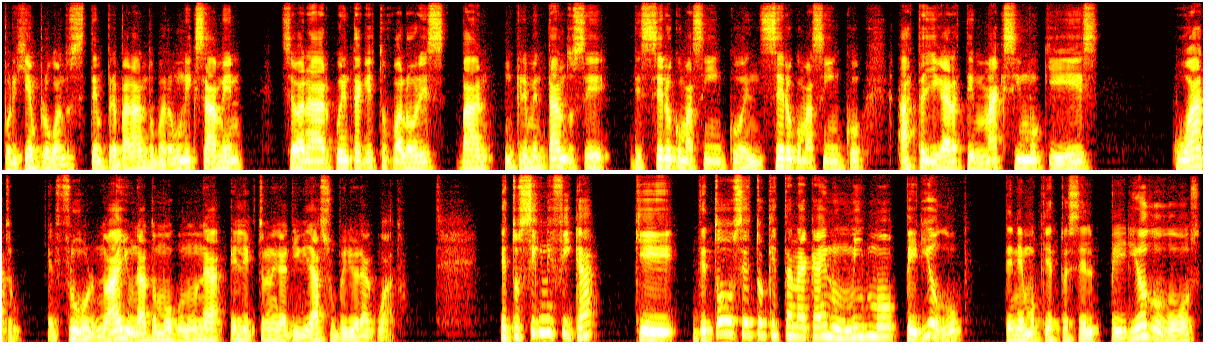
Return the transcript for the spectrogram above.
por ejemplo, cuando se estén preparando para un examen, se van a dar cuenta que estos valores van incrementándose de 0,5 en 0,5 hasta llegar a este máximo que es 4 el flúor. No hay un átomo con una electronegatividad superior a 4. Esto significa que de todos estos que están acá en un mismo periodo, tenemos que esto es el periodo 2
